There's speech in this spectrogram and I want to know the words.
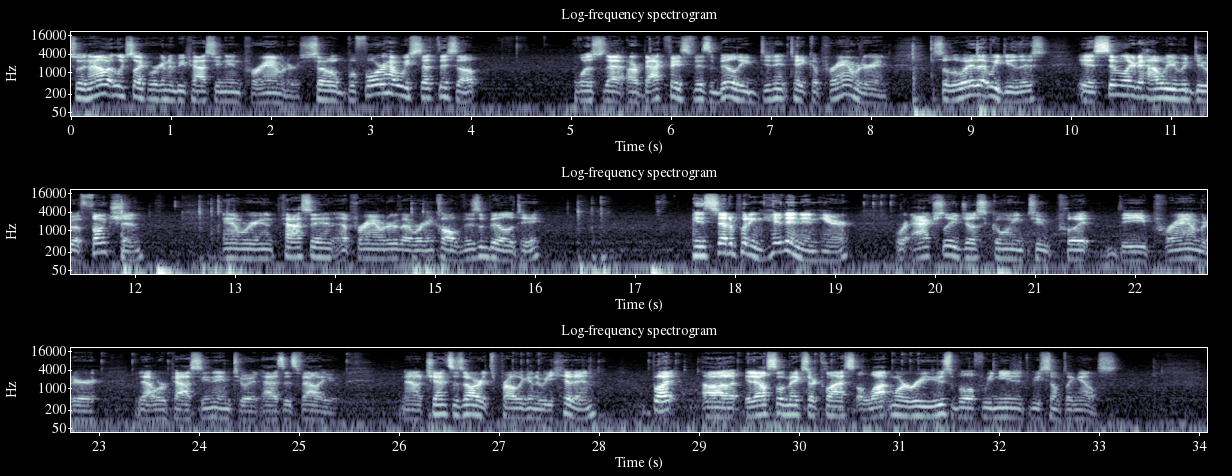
So now it looks like we're going to be passing in parameters. So before how we set this up was that our backface visibility didn't take a parameter in. So the way that we do this is similar to how we would do a function and we're going to pass in a parameter that we're going to call visibility. Instead of putting hidden in here, we're actually just going to put the parameter that we're passing into it as its value. Now chances are it's probably going to be hidden but uh, it also makes our class a lot more reusable if we need it to be something else.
